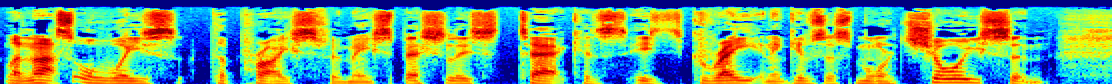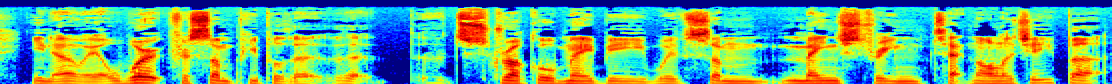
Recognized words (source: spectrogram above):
Well that's always the price for me. Specialist tech is, is great and it gives us more choice and you know it'll work for some people that, that struggle maybe with some mainstream technology but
